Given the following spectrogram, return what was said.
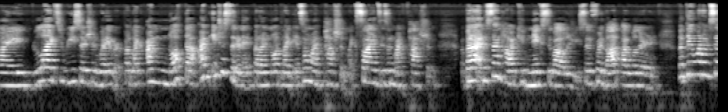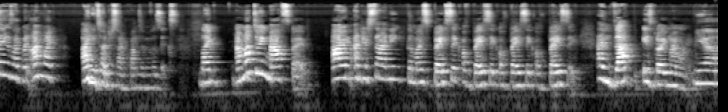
I like to research and whatever. But like, I'm not that. I'm interested in it, but I'm not like it's not my passion. Like, science isn't my passion. But I understand how it connects to biology. So for that, I will learn it. But then what I'm saying is like when I'm like, I need to understand quantum physics. Like, I'm not doing maths, babe. I'm understanding the most basic of basic of basic of basic. And that is blowing my mind. Yeah.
